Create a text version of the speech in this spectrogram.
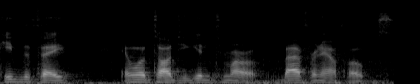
Keep the faith. And we'll talk to you again tomorrow. Bye for now, folks.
